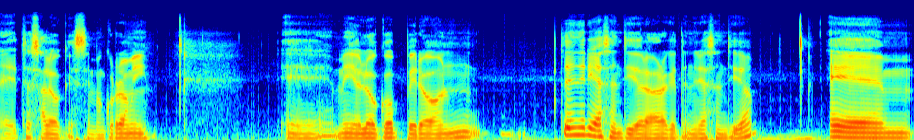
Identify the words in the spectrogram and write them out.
esto es algo que se me ocurrió a mí, eh, medio loco, pero tendría sentido, la verdad que tendría sentido. Em,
